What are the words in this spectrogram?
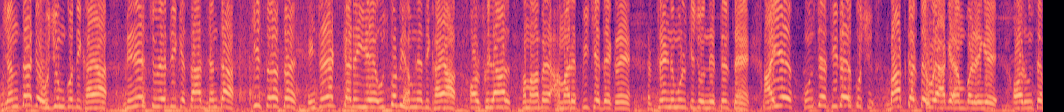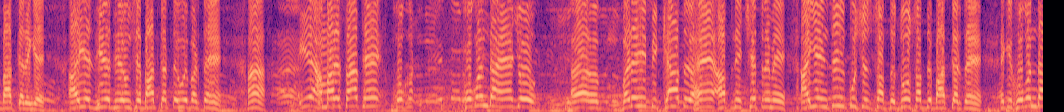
जनता के हुजूम को दिखाया, दिनेश त्रिवेदी के साथ जनता किस तरह से इंटरेक्ट कर रही है, उसको भी हमने दिखाया। और फ़िलहाल हम हमारे पीछे देख रहे हैं, तृणमूल के जो नेतृत्व हैं। आइए, उनसे सीधे कुछ बात करते हुए आगे हम बढ़ेंगे और उनसे बात करेंगे। आइए धीरे धीरे उनसे बात करते हुए बढ़ते हैं। हाँ ये हमारे साथ है खोखन खोखंदा हैं जो बड़े ही विख्यात हैं अपने क्षेत्र में। आइए इनसे ही कुछ शब्द, दो शब्द बात करते हैं। कि खोखंदा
